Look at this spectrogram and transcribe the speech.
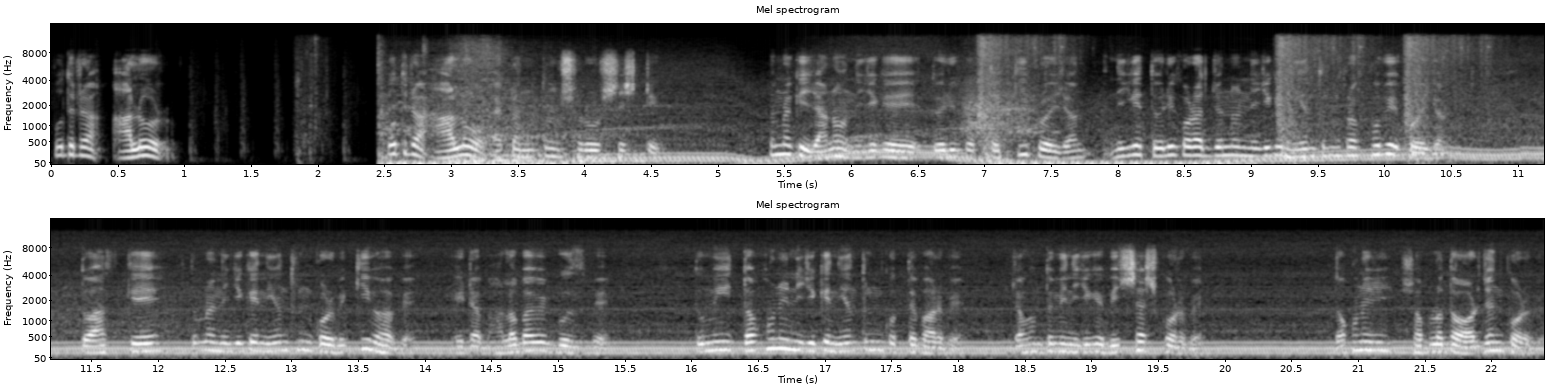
প্রতিটা আলোর, প্রতিটা আলো একটা নতুন শুরুর সৃষ্টি। তোমরা কি জানো নিজেকে তৈরি করতে কি প্রয়োজন? নিজেকে তৈরি করার জন্য নিজেকে নিয়ন্ত্রণ করা খুবই প্রয়োজন। তো আজকে তোমরা নিজেকে নিয়ন্ত্রণ করবে কীভাবে? এটা ভালোভাবে বুঝবে। তুমি তখনই নিজেকে নিয়ন্ত্রণ করতে পারবে, যখন তুমি নিজেকে বিশ্বাস করবে, তখনই সফলতা অর্জন করবে।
